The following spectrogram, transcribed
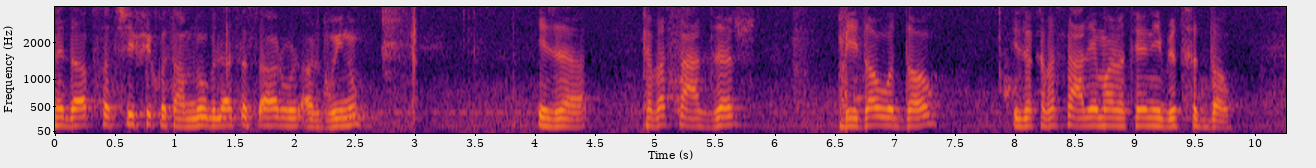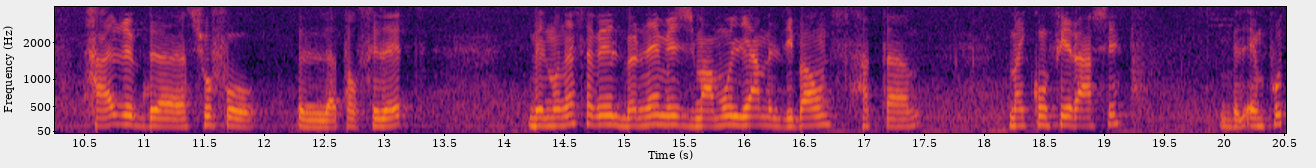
هيدا أبسط شي فيكم تعملوه بال SSR وال Arduino إذا كبسنا على الزر بيضوي الضوء إذا كبسنا عليه مرة تانية بيطفي الضوء. حقرب تتشوفوا التوصيلات. بالمناسبة البرنامج معمول يعمل debounce حتى ما يكون في رعشة بال input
